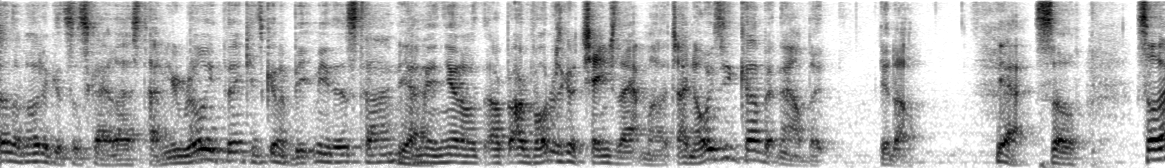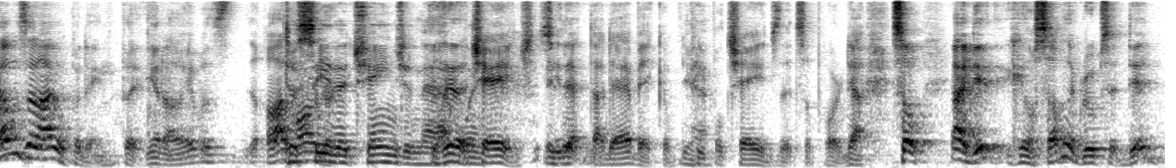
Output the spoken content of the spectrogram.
of the vote against this guy last time. You really think he's going to beat me this time? Yeah. I mean, you know, our, our voters going to change that much. I know he's incumbent now, but, you know. Yeah. So so that was an eye opening. That, you know, it was a lot To see the change in that. To see the when- change, see that dynamic of Yeah. people change that support. Yeah. So I did, you know, some of the groups that did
